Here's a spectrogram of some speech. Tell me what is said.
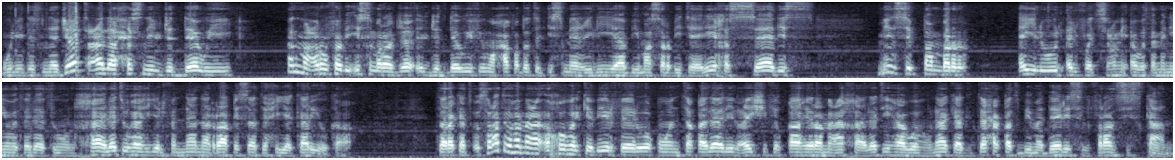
ولدت نجاة على حسن الجداوي المعروفة باسم رجاء الجداوي في محافظة الإسماعيلية بمصر بتاريخ السادس من سبتمبر أيلول 1938 خالتها هي الفنانة الراقصة تحية كاريوكا. تركت أسرتها مع أخوها الكبير فاروق وانتقلا للعيش في القاهرة مع خالتها وهناك التحقت بمدارس الفرانسيسكان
